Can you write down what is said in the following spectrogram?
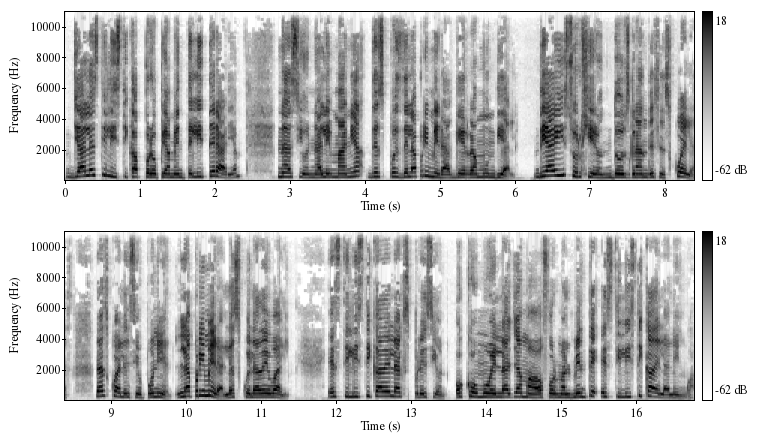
Ya la estilística propiamente literaria nació en Alemania después de la Primera Guerra Mundial. De ahí surgieron dos grandes escuelas, las cuales se oponían. La primera, la escuela de Bali, estilística de la expresión, o como él la llamaba formalmente, estilística de la lengua.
